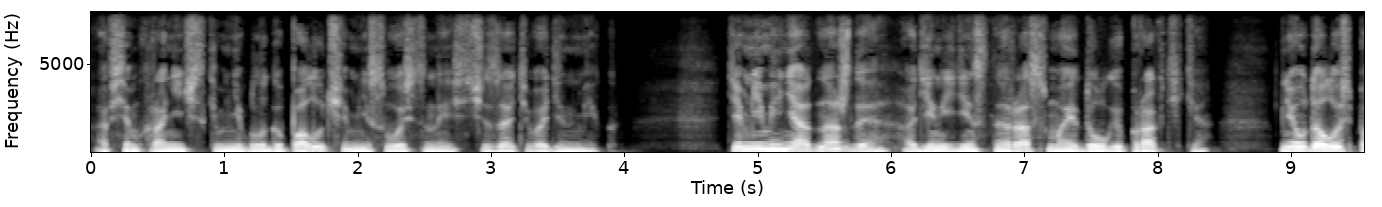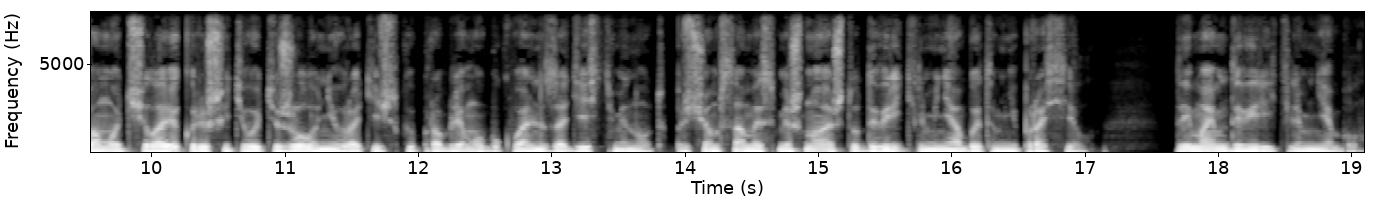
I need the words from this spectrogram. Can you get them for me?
а всем хроническим неблагополучиям не свойственно исчезать в один миг. Тем не менее, однажды, один единственный раз в моей долгой практике, мне удалось помочь человеку решить его тяжелую невротическую проблему буквально за 10 минут. Причем самое смешное, что доверитель меня об этом не просил – да и моим доверителем не был.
